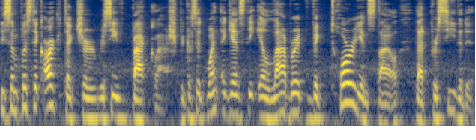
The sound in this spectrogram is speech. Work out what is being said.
The simplistic architecture received backlash because it went against the elaborate Victorian style that preceded it.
